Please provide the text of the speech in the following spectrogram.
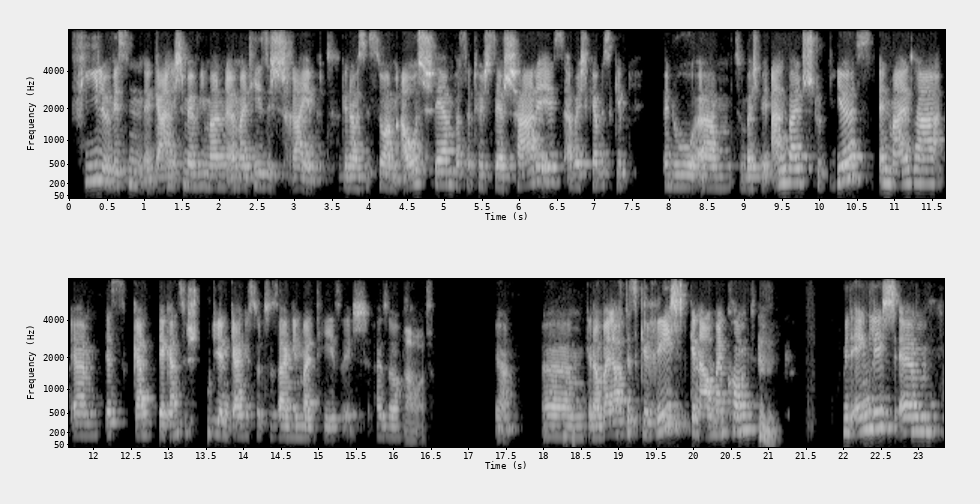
viele wissen gar nicht mehr, wie man äh, Maltesisch schreibt. Genau, es ist so am Aussterben, was natürlich sehr schade ist, aber ich glaube, es gibt wenn du ähm, zum Beispiel Anwalt studierst in Malta, ähm, das, der ganze Studiengang ist sozusagen in Maltesisch. Also, Ach was. Ja, ähm, genau, weil auch das Gericht, genau, man kommt mit Englisch, ähm,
